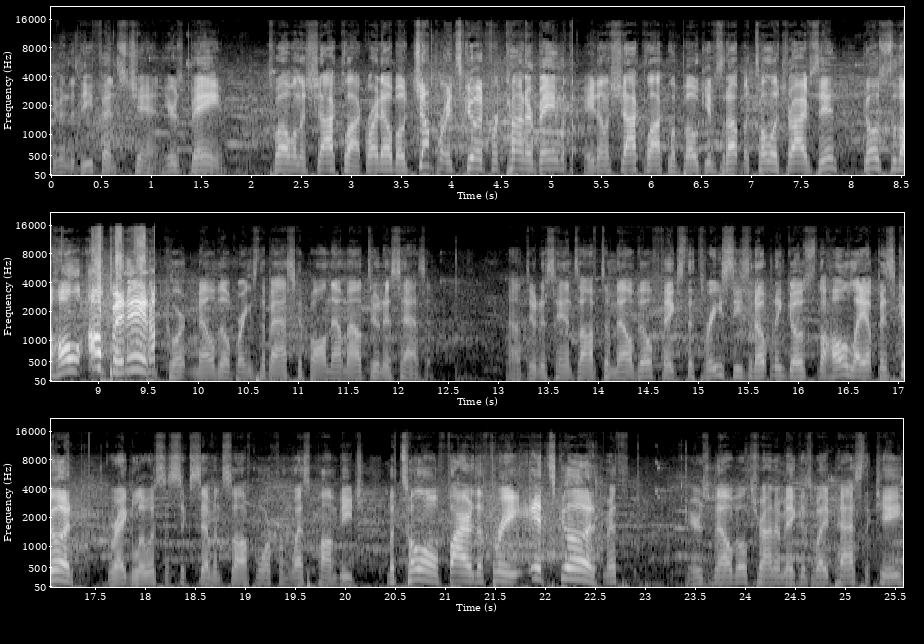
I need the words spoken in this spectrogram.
Giving the defense chant. Here's Boehm. 12 on the shot clock. Right elbow jumper. It's good for Connor Boehm with the 8 on the shot clock. LeBeau gives it up. Mitola drives in. Goes to the hole. Up and in. Court Melville brings the basketball. Now Maldunas has it. Maldunas hands off to Melville. Fakes the three. Sees an opening. Goes to the hole. Layup is good. Greg Louis, a 6'7 sophomore from West Palm Beach. Mitola will fire the three. It's good. Here's Melville trying to make his way past the key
